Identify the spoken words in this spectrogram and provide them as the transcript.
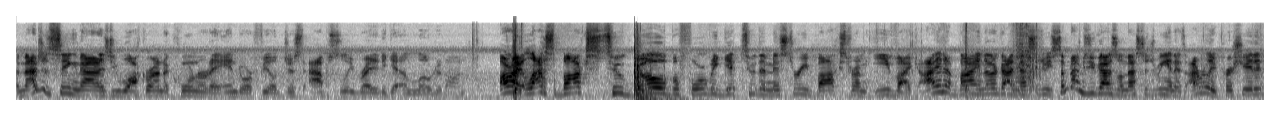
imagine seeing that as you walk around a corner at an indoor field just absolutely ready to get unloaded on. All right, last box to go before we get to the mystery box from Evike. I ended up buying, another guy messaged me. Sometimes you guys will message me, and it's, I really appreciate it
